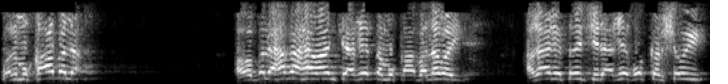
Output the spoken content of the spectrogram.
والمقابله او بل هغه حیوان چې هغه ته مقابله وای هغه هغه ته چې هغه وکړ شوی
